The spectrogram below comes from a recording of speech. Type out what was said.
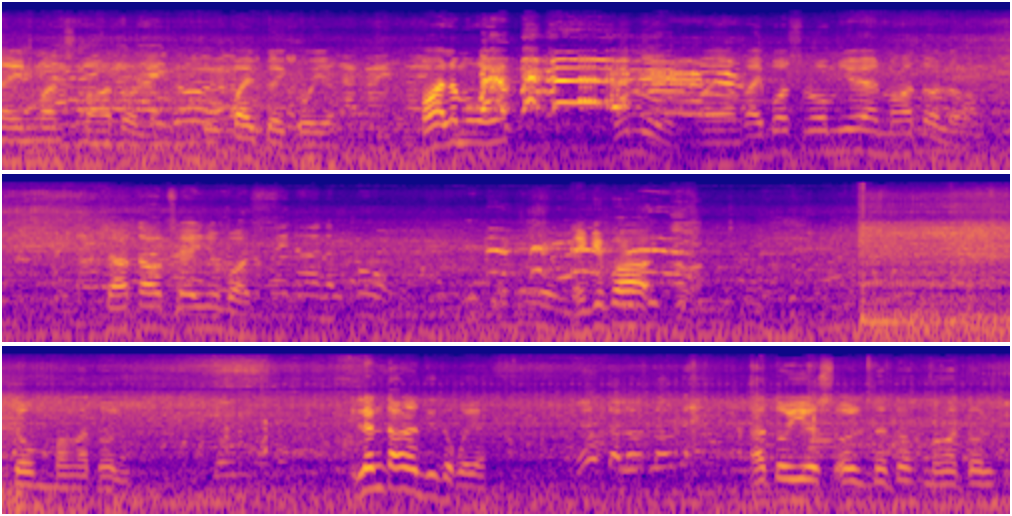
9 months mga tol. 2.5 kay Kuya. Pangalan mo, Kuya? Romeo. Ayan, kay Boss Romeo yan mga tol. Oh. Shoutout sa inyo, boss. Thank you po. Dom mga tol. Ilan taon na dito, Kuya? Ah, 2 years old na to, mga tol. 2.5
